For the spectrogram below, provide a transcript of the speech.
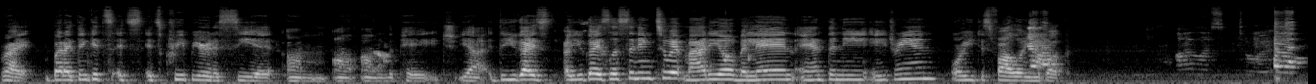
right. But I think it's it's it's creepier to see it um on, on the page. Yeah. Do you guys are you guys listening to it? Mario, Belen, Anthony, Adrian, or are you just following the book? I listened to it. Um,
